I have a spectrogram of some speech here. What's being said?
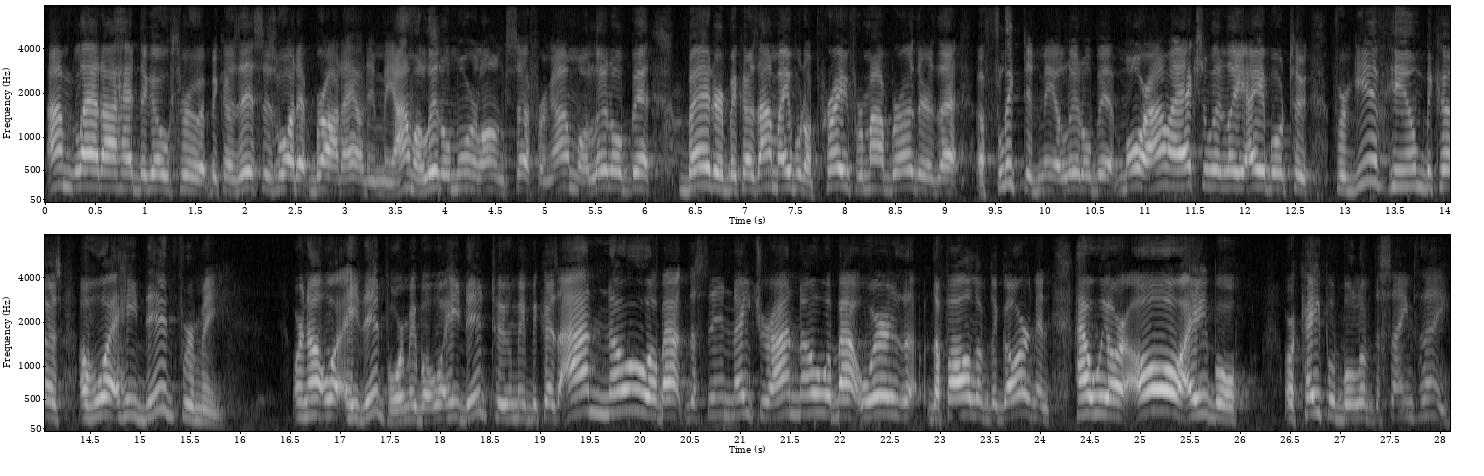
I'm glad I had to go through it because this is what it brought out in me. I'm a little more long suffering. I'm a little bit better because I'm able to pray for my brother that afflicted me a little bit more. I'm actually able to forgive him because of what he did for me or not what he did for me, but what he did to me because I know about the sin nature. I know about where the, the fall of the garden and how we are all able or capable of the same things.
